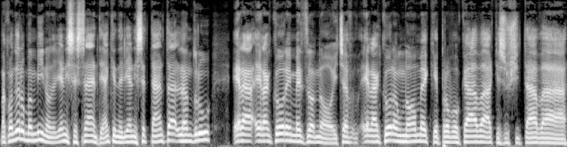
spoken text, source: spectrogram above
ma quando ero bambino negli anni 60 e anche negli anni 70, l'Andrew era, era, ancora in mezzo a noi, cioè era ancora un nome che provocava, che suscitava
